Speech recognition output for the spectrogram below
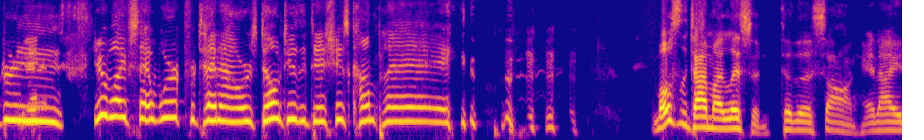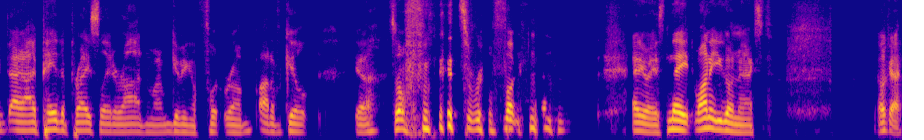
Grease. Your wife's at work for 10 hours. Don't do the dishes. Come play. Most of the time I listen to the song and I and I pay the price later on when I'm giving a foot rub out of guilt. Yeah. So it's a real fucking Anyways, Nate, why don't you go next? Okay.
